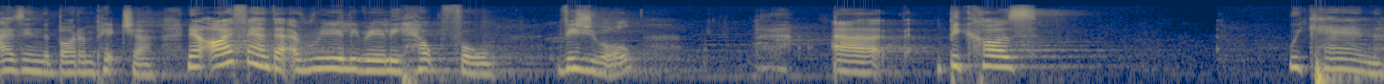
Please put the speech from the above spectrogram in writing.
as in the bottom picture. Now, I found that a really, really helpful visual uh, because we can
